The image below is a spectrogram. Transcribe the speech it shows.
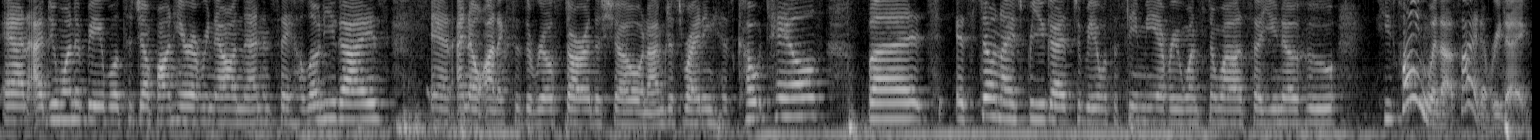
And I do want to be able to jump on here every now and then and say hello to you guys. And I know Onyx is the real star of the show and I'm just writing his coattails, but it's still nice for you guys to be able to see me every once in a while so you know who he's playing with outside every day.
